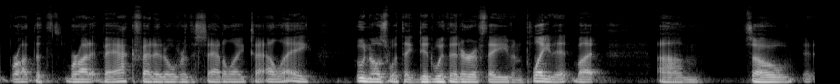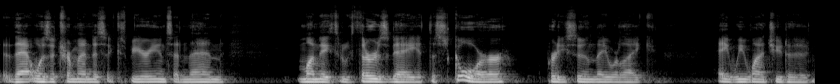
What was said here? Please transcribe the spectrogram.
brought the brought it back, fed it over the satellite to LA. Who knows what they did with it or if they even played it, but um, so that was a tremendous experience. And then Monday through Thursday at the score, pretty soon they were like, "Hey, we want you to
